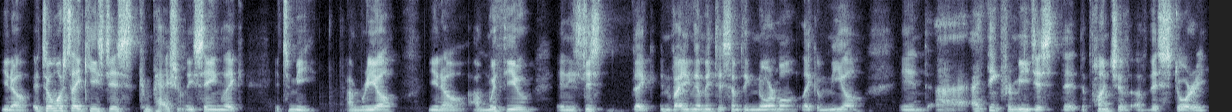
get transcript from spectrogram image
You know it's almost like he's just compassionately saying like it's me. I'm real you know i'm with you and he's just like inviting them into something normal, like a meal. And uh, I think for me, just the, the punch of, of this story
